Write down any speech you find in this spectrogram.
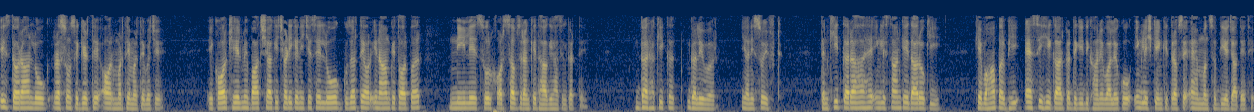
اس دوران لوگ رسوں سے گرتے اور مرتے مرتے بچے۔ ایک اور کھیل میں بادشاہ کی چھڑی کے نیچے سے لوگ گزرتے اور انعام کے طور پر نیلے، سرخ اور سبز رنگ کے دھاگے حاصل کرتے۔ در حقیقت گلیور یعنی سوئفٹ، تنقید کر رہا ہے انگلستان کے اداروں کی کہ وہاں پر بھی ایسی ہی کارکردگی دکھانے والے کو انگلش کنگ کی طرف سے اہم منصب دیے جاتے تھے۔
